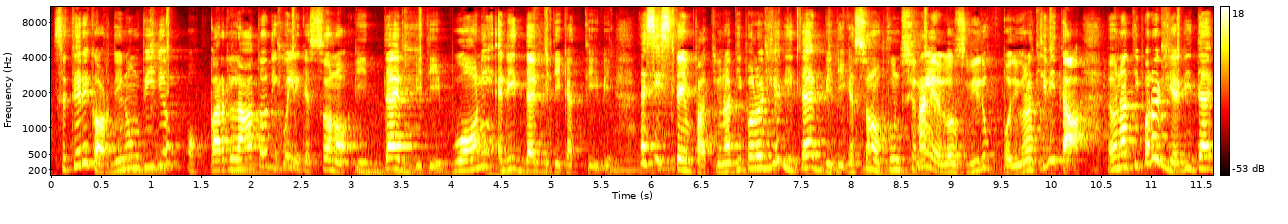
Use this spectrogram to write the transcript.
Se ti ricordi in un video ho parlato di quelli che sono i debiti buoni ed i debiti cattivi. Esiste infatti una tipologia di debiti che sono funzionali allo sviluppo di un'attività e una tipologia di debiti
